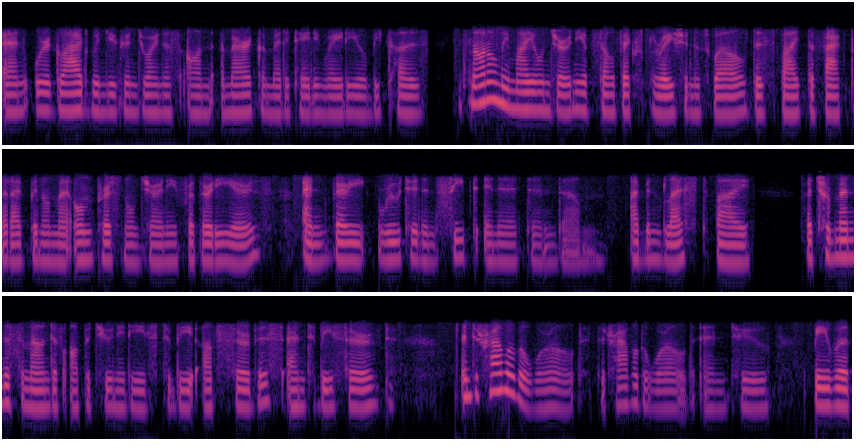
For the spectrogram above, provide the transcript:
And we're glad when you can join us on America Meditating Radio because it's not only my own journey of self exploration as well, despite the fact that I've been on my own personal journey for 30 years and very rooted and seeped in it. And um, I've been blessed by a tremendous amount of opportunities to be of service and to be served and to travel the world, to travel the world and to be with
